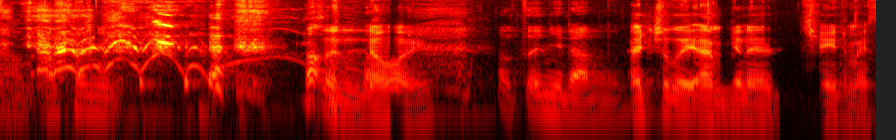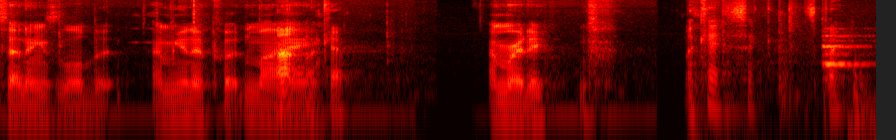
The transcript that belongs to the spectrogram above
I'll, I'll turn you, That's annoying. I'll turn you down. Actually, I'm gonna change my settings a little bit. I'm gonna put Oh, my. okay. I'm ready. Okay, sick. It's fine.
